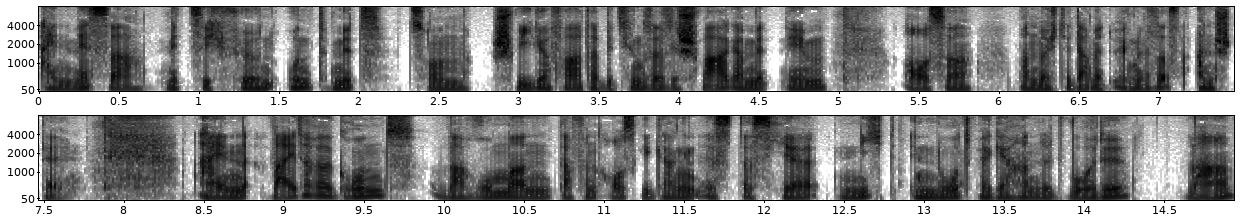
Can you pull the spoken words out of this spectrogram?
ein Messer mit sich führen und mit zum Schwiegervater bzw. Schwager mitnehmen, außer man möchte damit irgendetwas anstellen. Ein weiterer Grund, warum man davon ausgegangen ist, dass hier nicht in Notwehr gehandelt wurde, war,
